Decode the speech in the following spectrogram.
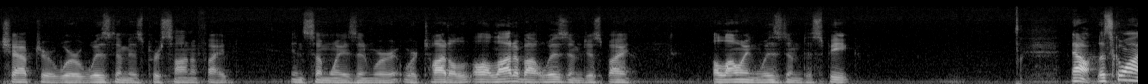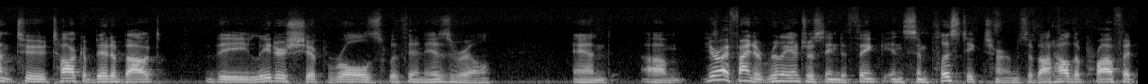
chapter where wisdom is personified in some ways, and we're, we're taught a, a lot about wisdom just by allowing wisdom to speak. Now, let's go on to talk a bit about the leadership roles within Israel. And um, here I find it really interesting to think in simplistic terms about how the prophet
